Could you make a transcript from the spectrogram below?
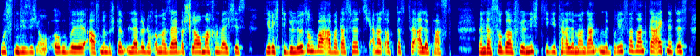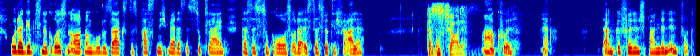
mussten die sich irgendwie auf einem bestimmten Level noch immer selber schlau machen, welches die richtige Lösung war. Aber das hört sich an, als ob das für alle passt. Wenn das sogar für nicht digitale Mandanten mit Briefversand geeignet ist, oder gibt es eine Größenordnung, wo du sagst, das passt nicht mehr, das ist zu klein, das ist zu groß, oder ist das wirklich für alle? Das ist für alle. Ah, cool. Ja. Danke für den spannenden Input.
